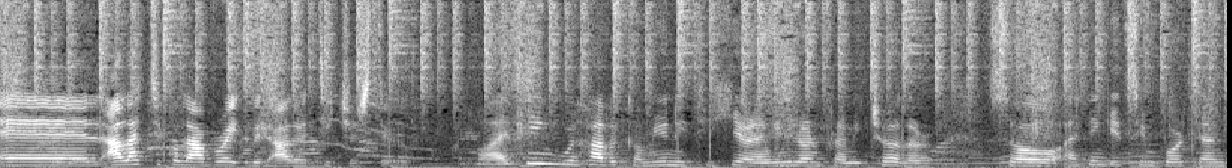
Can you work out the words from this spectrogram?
And I like to collaborate with other teachers too. Well, I think we have a community here and we learn from each other. So I think it's important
